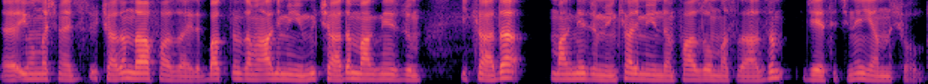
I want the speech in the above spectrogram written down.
e, iyonlaşma enerjisi 3A'dan daha fazlaydı. Baktığın zaman alüminyum 3A'da, magnezyum 2A'da magnezyumunki alüminyumdan fazla olması lazım. C seçeneği yanlış oldu.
